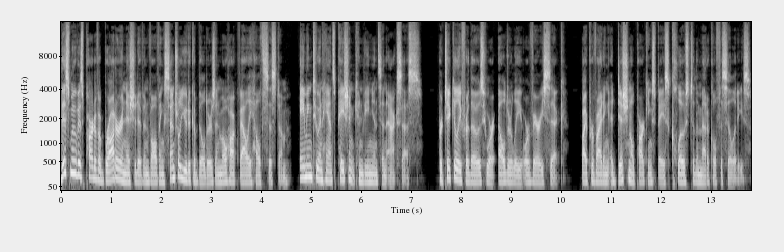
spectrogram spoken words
This move is part of a broader initiative involving Central Utica Builders and Mohawk Valley Health System, aiming to enhance patient convenience and access, particularly for those who are elderly or very sick, by providing additional parking space close to the medical facilities.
